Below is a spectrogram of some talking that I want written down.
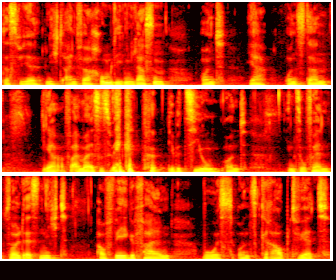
dass wir nicht einfach rumliegen lassen und ja uns dann ja auf einmal ist es weg die Beziehung und insofern sollte es nicht auf Wege fallen, wo es uns geraubt wird.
